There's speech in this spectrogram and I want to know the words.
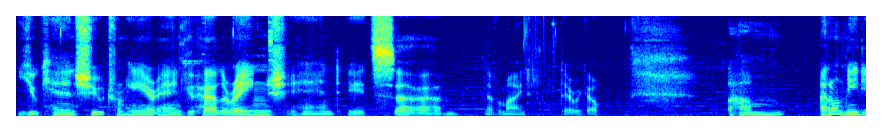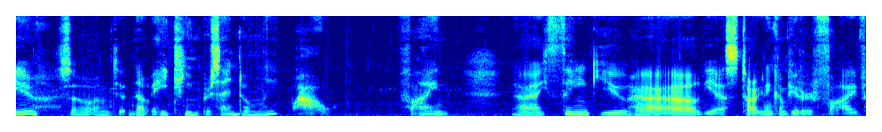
You can shoot from here, and you have the range, and it's. Um, never mind. There we go. Um, I don't need you, so I'm t- now 18% only. Wow. Fine. I think you have. Yes, targeting computer 5.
